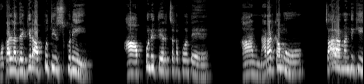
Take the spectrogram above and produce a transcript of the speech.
ఒకళ్ళ దగ్గర అప్పు తీసుకుని ఆ అప్పుని తీర్చకపోతే ఆ నరకము చాలామందికి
